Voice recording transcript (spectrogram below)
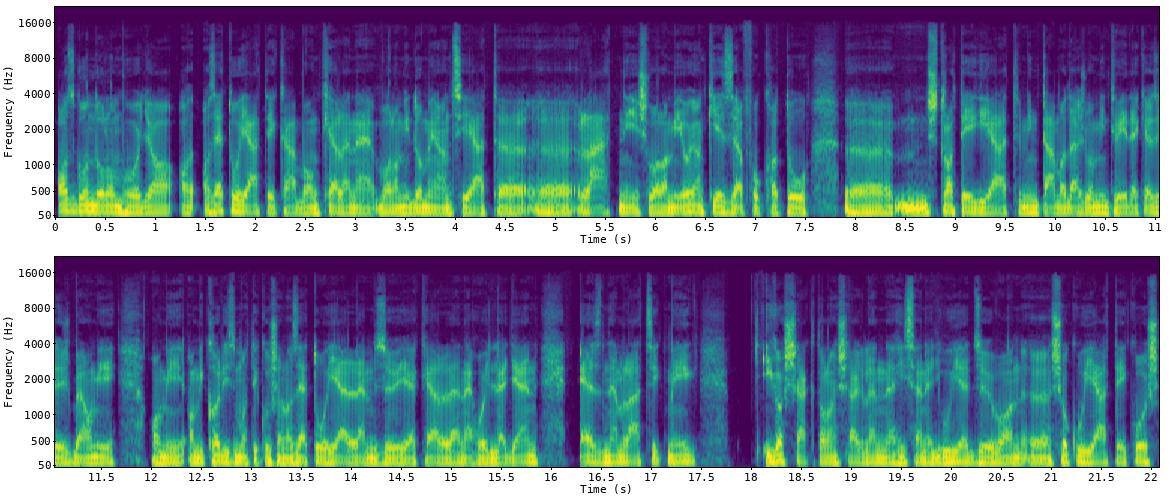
azt gondolom, hogy a, a, az Eto játékában kellene valami dominanciát ö, ö, látni, és valami olyan kézzelfogható ö, stratégiát, mint támadásban, mint védekezésben, ami, ami, ami karizmatikusan az Eto jellemzője kellene, hogy legyen. Ez nem látszik még igazságtalanság lenne, hiszen egy új edző van, sok új játékos,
